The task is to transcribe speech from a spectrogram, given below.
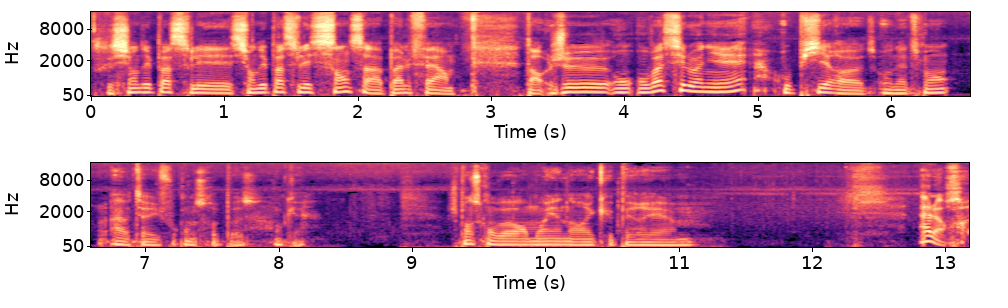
Parce que si on dépasse les, si on dépasse les 100, ça va pas le faire. Attends, je, on, va s'éloigner. Au pire, euh, honnêtement... Ah, tiens, il faut qu'on se repose. Ok. Je pense qu'on va avoir moyen d'en récupérer... Euh. Alors,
